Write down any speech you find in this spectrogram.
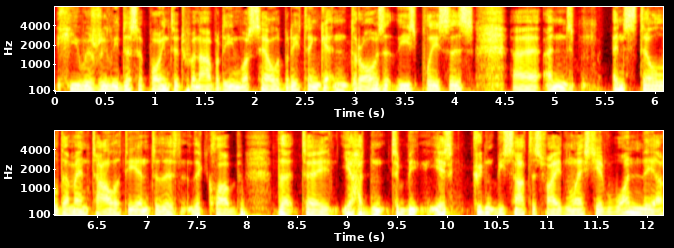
he was really disappointed when Aberdeen were celebrating getting draws at these places uh, and instilled a mentality into the, the club that uh, you hadn't to be you couldn't be satisfied unless you'd won there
